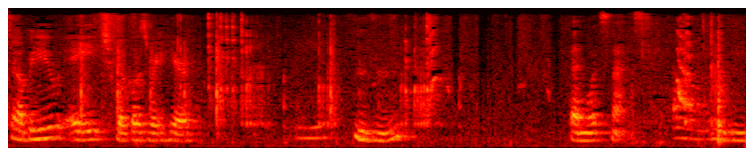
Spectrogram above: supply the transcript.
W H, what goes right here? Mm-hmm. Then what's next? Um, Mm-hmm.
